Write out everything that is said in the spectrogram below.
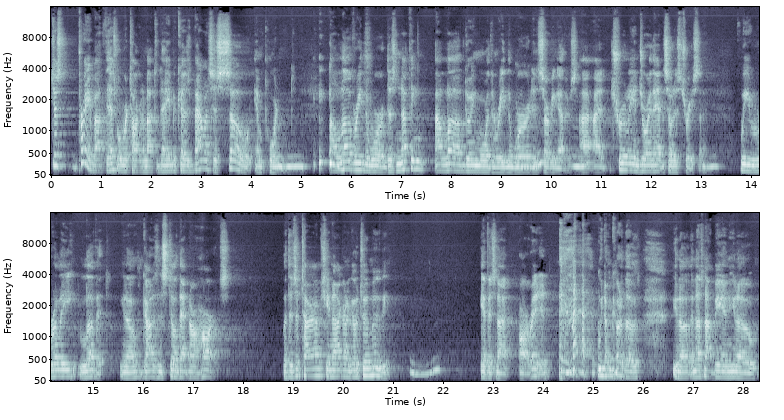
just pray about this, what we're talking about today, because balance is so important. I love reading the Word. There's nothing I love doing more than reading the Word and mm-hmm. serving others. Mm-hmm. I, I truly enjoy that, and so does Teresa. Mm-hmm. We really love it. You know, God has instilled that in our hearts. But there's a time she and I are going to go to a movie. If it's not R rated, we don't go to those you know, and that's not being, you know,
